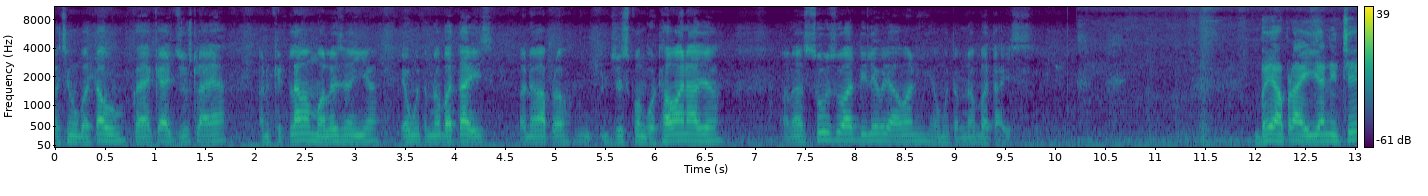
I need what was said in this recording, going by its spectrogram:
પછી હું બતાવું કયા કયા જ્યુસ લાવ્યા અને કેટલામાં મળે છે અહીંયા, એ હું તમને બતાવીશ. અને આપણો જ્યુસ પણ ગોઠવવાના છે. અને શું શું આ ડિલિવરી આવવાની, એ હું તમને બતાવીશ. ભાઈ, આપણા અહીંયા નીચે,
